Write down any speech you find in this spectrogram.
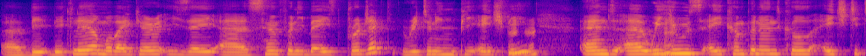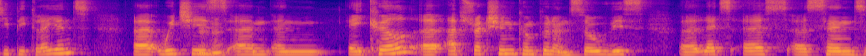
uh, be, be clear, Mobile Care is a uh, Symfony-based project written in PHP, mm-hmm. and uh, we mm-hmm. use a component called HTTP client, uh, which is mm-hmm. um, an, a curl uh, abstraction component. So this uh, lets us send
